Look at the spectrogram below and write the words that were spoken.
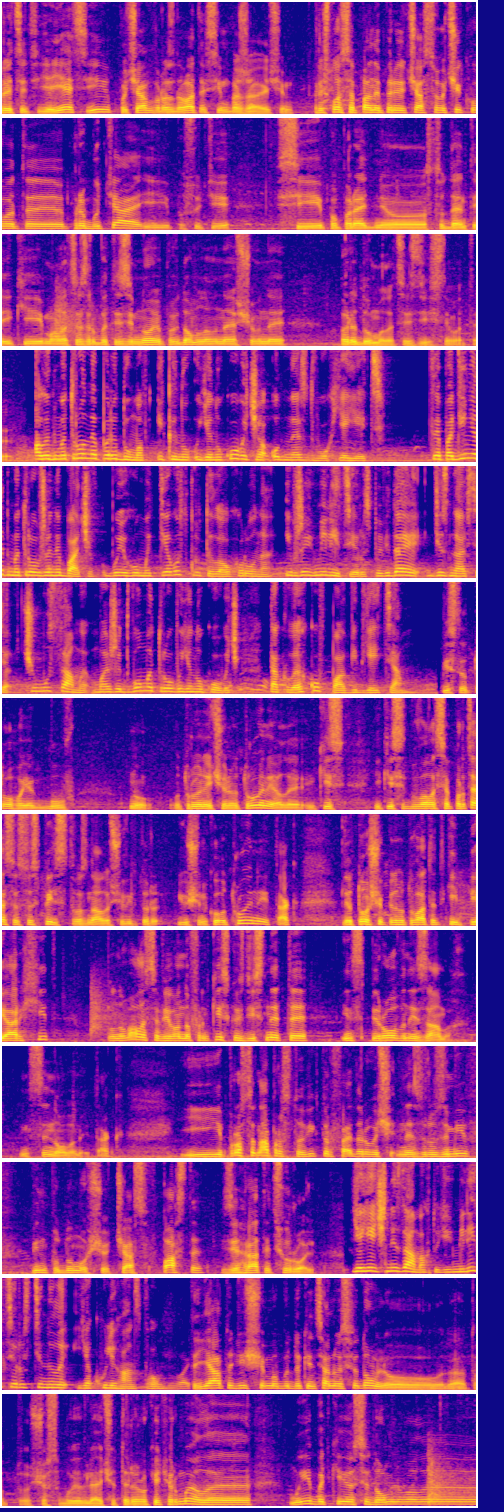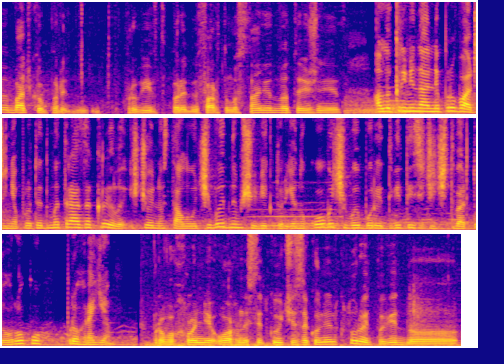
30 яєць і почав роздавати всім бажаючим. Прийшлося певний період часу очікувати прибуття, і по суті, всі попередньо студенти, які мали це зробити зі мною, повідомили мене, що вони передумали це здійснювати. Але Дмитро не передумав і кинув у Януковича одне з двох яєць. Це падіння Дмитро вже не бачив, бо його миттєво скрутила охорона. І вже в міліції розповідає, дізнався, чому саме майже двометровий Янукович так легко впав від яйця. Після того, як був ну, отруєний чи не отруєний, але якісь, якісь відбувалися процеси, суспільство знало, що Віктор Ющенко отруєний. Так? Для того, щоб підготувати такий піар-хід, планувалося в Івано-Франківську здійснити інспірований замах, інсценований. Так? І просто-напросто Віктор Федорович не зрозумів, він подумав, що час впасти, зіграти цю роль. Яєчний замах тоді в міліції розцінили як хуліганство. Я тоді ще, мабуть, до кінця не усвідомлював, да, тобто, що собою являє 4 роки тюрми, але мої батьки усвідомлювали. Батько провів перед інфарктом останні два тижні. Але кримінальне провадження проти Дмитра закрили. Щойно стало очевидним, що Віктор Янукович вибори 2004 року програє. Правоохоронні органи, слідкуючи за кон'юнктурою, відповідно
